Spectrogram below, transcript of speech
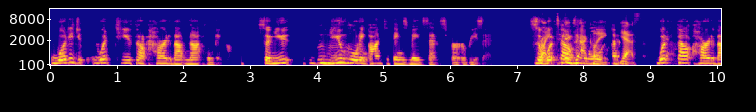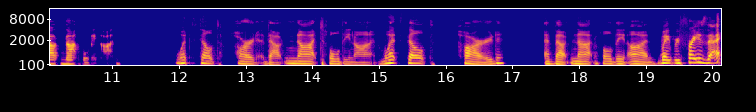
what did you what to you felt hard about not holding on? So you you Mhm. holding on to things made sense for a reason. So what felt exactly, ab yes. what felt hard about not holding on? What felt hard about not holding on? What felt hard about not holding on? Wait, rephrase that.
